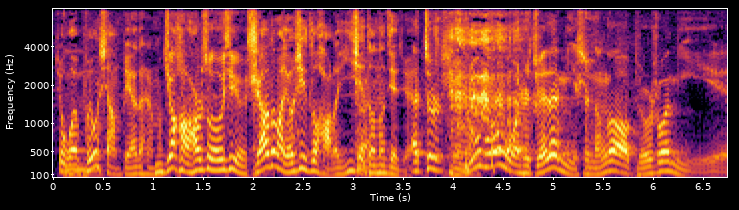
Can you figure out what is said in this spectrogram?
就我不用想别的什么你，就好好做游戏。只要能把游戏做好了，一切都能解决呃，。就是如果我是觉得你是能够，比如说你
